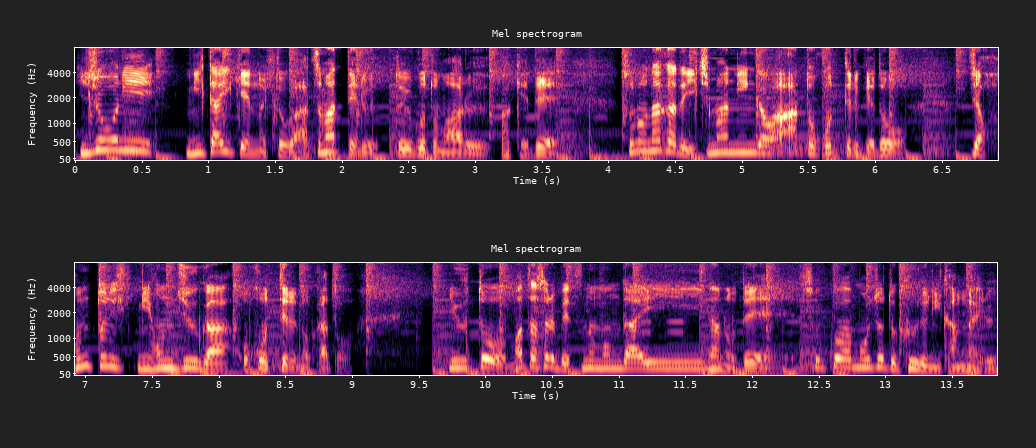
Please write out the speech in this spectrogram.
非常に似た意見の人が集まってるということもあるわけでその中で1万人がわーっと怒ってるけどじゃあ本当に日本中が怒ってるのかと。いうとまたそれ別の問題なのでそこはもうちょっとクールに考える。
